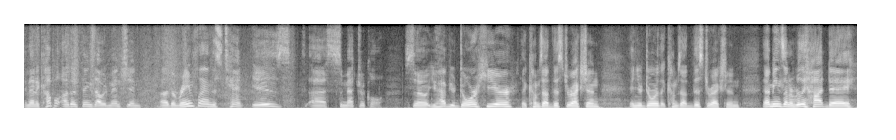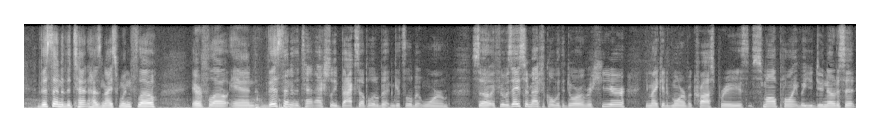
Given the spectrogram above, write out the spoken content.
And then a couple other things I would mention. Uh, the rain fly in this tent is uh, symmetrical. So you have your door here that comes out this direction and your door that comes out this direction. That means on a really hot day, this end of the tent has nice wind flow, airflow, and this end of the tent actually backs up a little bit and gets a little bit warm. So if it was asymmetrical with the door over here, you might get more of a cross breeze. Small point, but you do notice it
